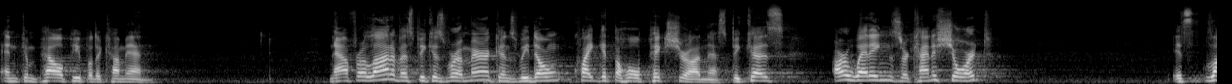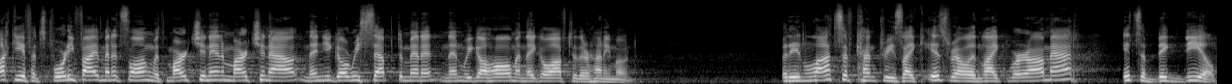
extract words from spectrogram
and compel people to come in. Now, for a lot of us, because we're Americans, we don't quite get the whole picture on this because our weddings are kind of short. It's lucky if it's 45 minutes long with marching in and marching out, and then you go recept a minute, and then we go home and they go off to their honeymoon. But in lots of countries like Israel and like where I'm at, it's a big deal.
